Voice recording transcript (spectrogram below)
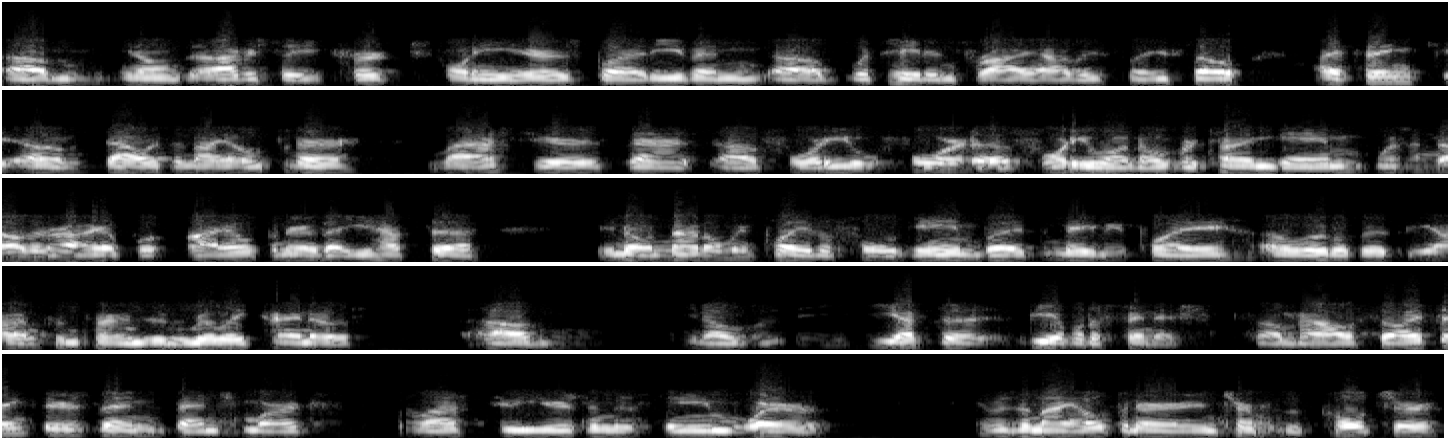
Um, you know, obviously Kirk 20 years, but even uh, with Hayden Fry, obviously. So I think um, that was an eye opener last year. That uh, 44 to 41 overtime game was another eye eye opener that you have to, you know, not only play the full game, but maybe play a little bit beyond sometimes and really kind of, um, you know, you have to be able to finish somehow. So I think there's been benchmarks the last two years in this game where it was an eye opener in terms of culture.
